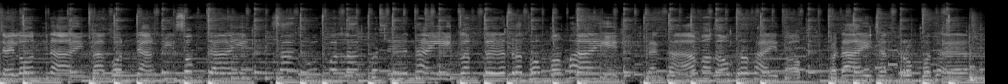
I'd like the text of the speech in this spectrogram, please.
ใจล้นได้ถ้าคนอย่างที่สมใจ สร้างทุกคนรักคนอื่นให้กลับเกินระทมมองไม่แฟนถามว่าเอาเพราะใครตอบ ก็ได้ฉันตรงเพราะเธอ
